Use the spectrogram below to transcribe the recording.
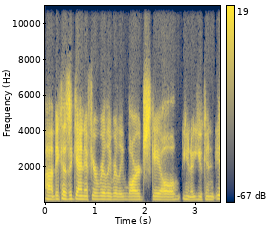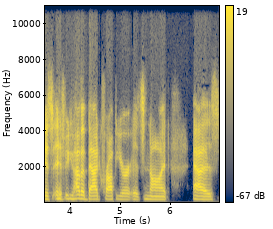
uh, because again if you're really really large scale you know you can is if you have a bad crop year it's not as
